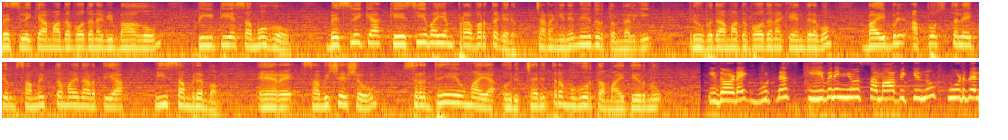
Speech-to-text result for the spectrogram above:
ബസിലിക്ക മതബോധന വിഭാഗവും പി ടി എ സമൂഹവും basilica K C Y M പ്രവർത്തകരും ചടങ്ങിന് നേതൃത്വം നൽകി. രൂപത മതബോധന കേന്ദ്രവും ബൈബിൾ അപ്പോസ്തലേറ്റും സംയുക്തമായി നടത്തിയ ഈ സംരംഭം ഏറെ സവിശേഷവും ശ്രദ്ധേയവുമായ ഒരു ചരിത്ര മുഹൂർത്തമായി തീർന്നു. ഇതോടെ ഗുഡ്നസ് ഈവനിംഗ് ന്യൂസ് സമാപിക്കുന്നു. കൂടുതൽ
